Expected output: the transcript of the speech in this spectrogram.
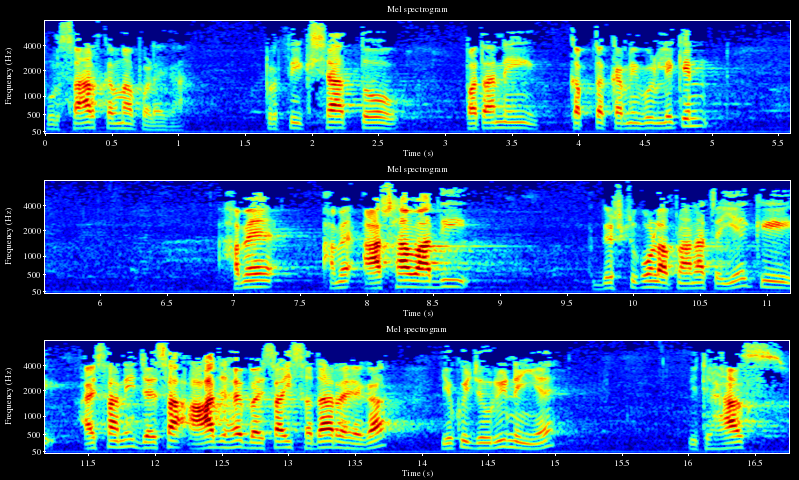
पुरुषार्थ करना पड़ेगा। प्रतीक्षा तो पता नहीं कब तक करनी पड़ेगी, लेकिन हमें हमें आशावादी दृष्टिकोण अपनाना चाहिए कि ऐसा नहीं, जैसा आज है, वैसा ही सदा रहेगा। ये कोई ज़रूरी नहीं है। इतिहास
